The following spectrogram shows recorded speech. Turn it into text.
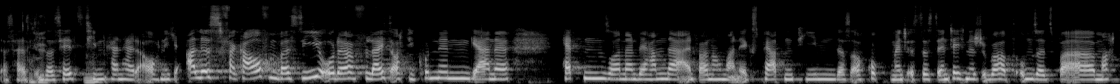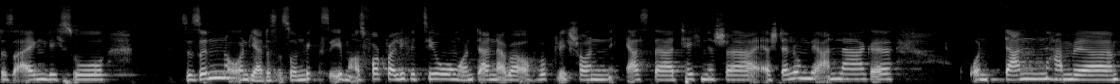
Das heißt, unser Sales-Team mhm. kann halt auch nicht alles verkaufen, was Sie oder vielleicht auch die Kundinnen gerne hätten, sondern wir haben da einfach nochmal ein Expertenteam, das auch guckt, Mensch, ist das denn technisch überhaupt umsetzbar? Macht das eigentlich so Sinn? Und ja, das ist so ein Mix eben aus Vorqualifizierung und dann aber auch wirklich schon erster technischer Erstellung der Anlage. Und dann haben wir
